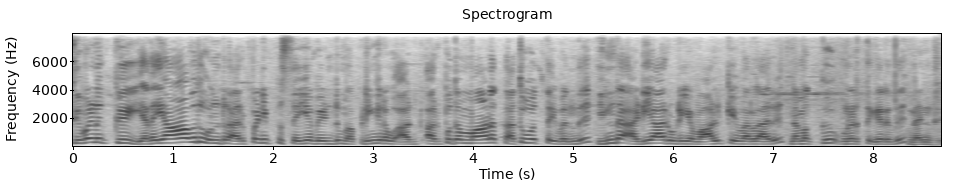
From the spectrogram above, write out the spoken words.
சிவனுக்கு எதையாவது ஒன்று அர்ப்பணிப்பு செய்ய வேண்டும் அப்படிங்கிற அற்புதமான தத்துவத்தை வந்து இந்த அடியாருடைய வாழ்க்கை வரலாறு நமக்கு உணர்த்துகிறது. நன்றி.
